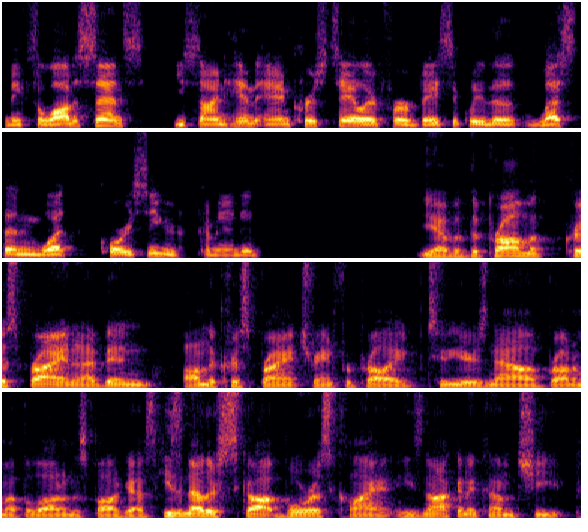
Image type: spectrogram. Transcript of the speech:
Makes a lot of sense. You sign him and Chris Taylor for basically the less than what Corey Seager commanded. Yeah, but the problem with Kris Bryant, and I've been on the Kris Bryant train for probably two years now. I've brought him up a lot on this podcast. He's another Scott Boras client. He's not going to come cheap.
